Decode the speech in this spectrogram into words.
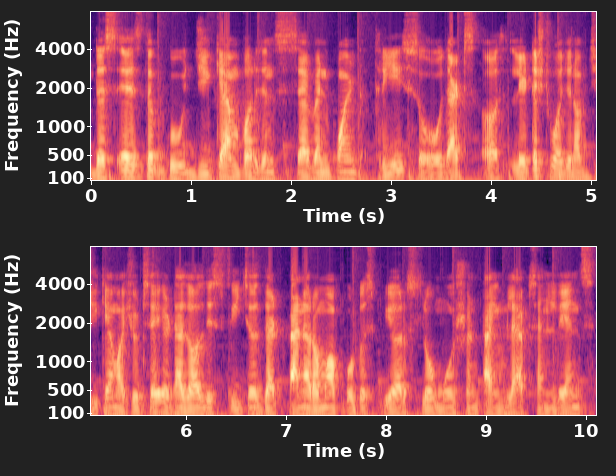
this is the gcam version 7.3 so that's a latest version of gcam i should say. It has all these features that panorama photosphere slow motion time lapse and lens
